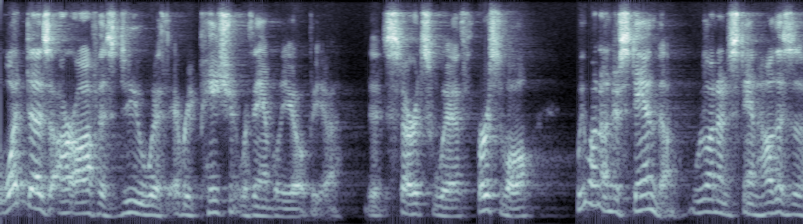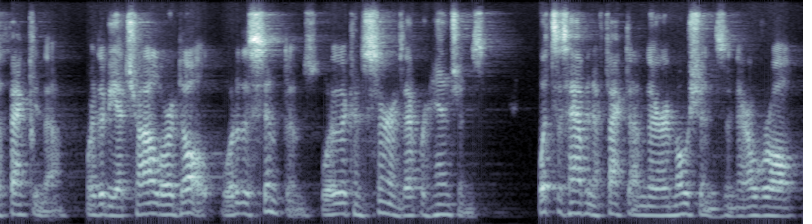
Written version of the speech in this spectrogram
what does our office do with every patient with amblyopia? It starts with, first of all, we want to understand them. We want to understand how this is affecting them, whether it be a child or adult. What are the symptoms? What are the concerns, apprehensions? what's this having an effect on their emotions and their overall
